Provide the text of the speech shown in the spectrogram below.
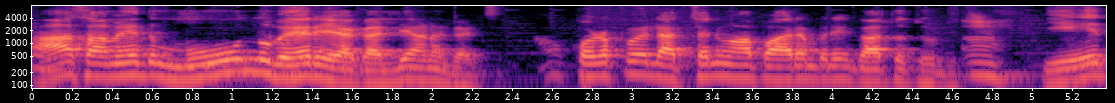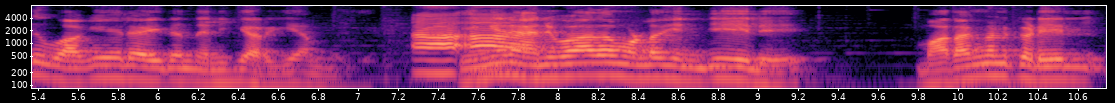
ആ സമയത്ത് മൂന്ന് പേരെയാ കല്യാണം കഴിച്ചത്. കുഴപ്പമില്ല അച്ഛനും ആ പാരമ്പര്യം കാത്തു സൂക്ഷിച്ചു. ഏത് വകയിലായതെന്ന് എനിക്ക് അറിയാൻ വയ്യ. ഇങ്ങനെ അനുവാദമുള്ളത് ഇന്ത്യയിൽ മതങ്ങൾക്കിടയിൽ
